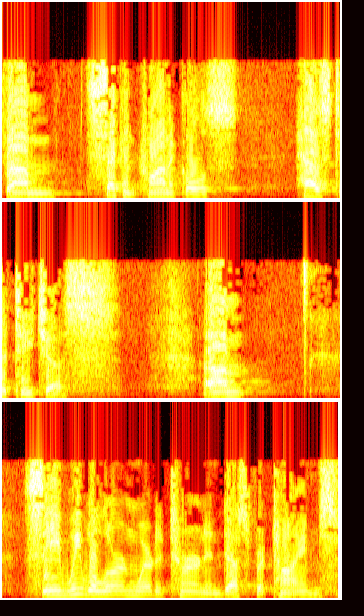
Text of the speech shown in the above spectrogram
from Second Chronicles has to teach us. Um, see, we will learn where to turn in desperate times.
